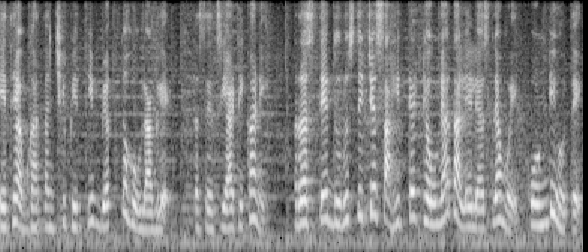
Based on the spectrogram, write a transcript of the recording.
येथे अपघातांची भीती व्यक्त होऊ लागली तसेच या ठिकाणी रस्ते दुरुस्तीचे साहित्य ठेवण्यात आलेले असल्यामुळे कोंडी होते.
